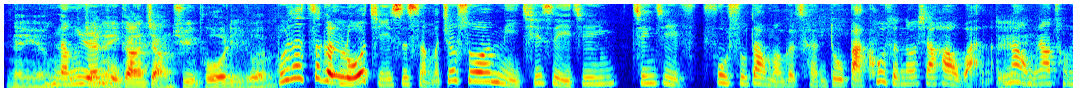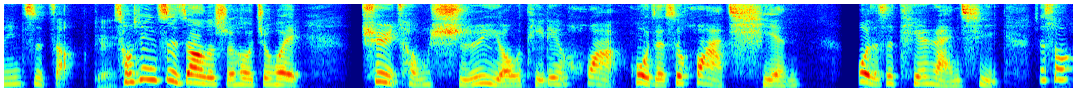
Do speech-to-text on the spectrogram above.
能源能源股。你刚刚讲巨波理论吗？不是这个逻辑是什么？就说你其实已经经济复苏到某个程度，把库存都消耗完了，那我们要重新制造。对，重新制造的时候就会去从石油提炼化，或者是化纤，或者是天然气。就说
